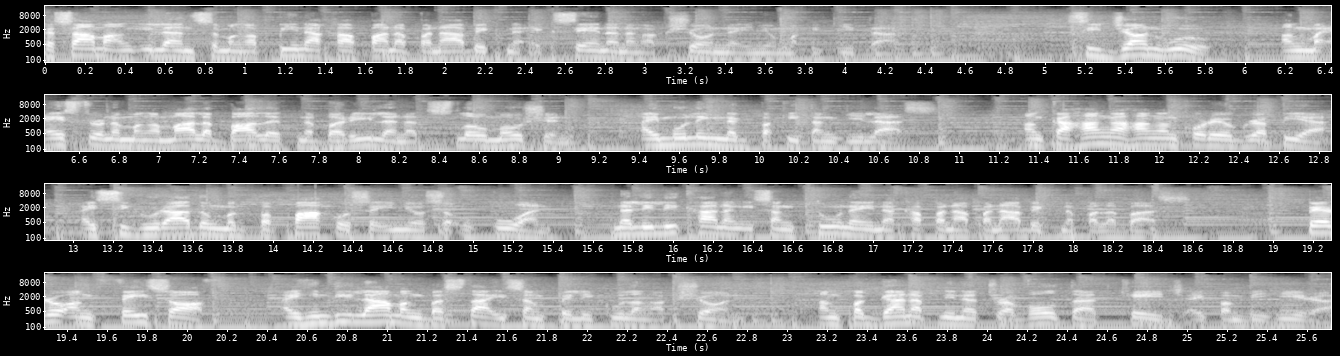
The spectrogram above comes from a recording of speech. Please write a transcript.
kasama ang ilan sa mga pinakapanapanabik na eksena ng aksyon na inyong makikita. Si John Woo, ang maestro ng mga malabalit na barilan at slow motion, ay muling nagpakitang gilas. Ang kahangahangang koreografiya ay siguradong magpapako sa inyo sa upuan, na lilikha ng isang tunay na kapanapanabik na palabas. Pero ang Face Off ay hindi lamang basta isang pelikulang aksyon. Ang pagganap ni na Travolta at Cage ay pambihira.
